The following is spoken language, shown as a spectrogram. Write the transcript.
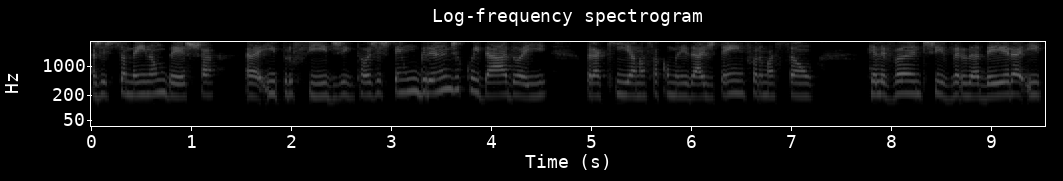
a gente também não deixa uh, ir para o feed. Então, a gente tem um grande cuidado aí para que a nossa comunidade tenha informação relevante, verdadeira e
